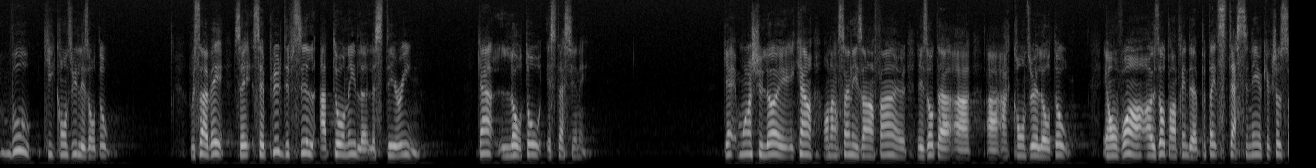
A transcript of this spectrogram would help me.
vous qui conduisez les autos, vous savez, c'est plus difficile à tourner le, steering quand l'auto est stationnée. Moi, je suis là et quand on enseigne les enfants, euh, les autres à, conduire l'auto, et on voit eux autres en train de peut-être stationner ou quelque chose,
